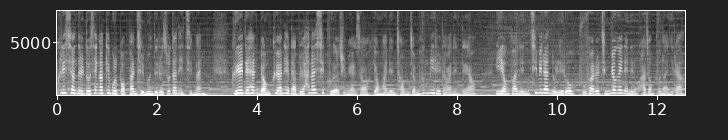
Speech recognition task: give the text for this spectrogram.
크리스천들도 생각해 볼 법한 질문들을 쏟아내지만 그에 대한 명쾌한 해답을 하나씩 보여주면서 영화는 점점 흥미를 더하는데요. 이 영화는 치밀한 논리로 부활을 증명해내는 과정뿐 아니라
